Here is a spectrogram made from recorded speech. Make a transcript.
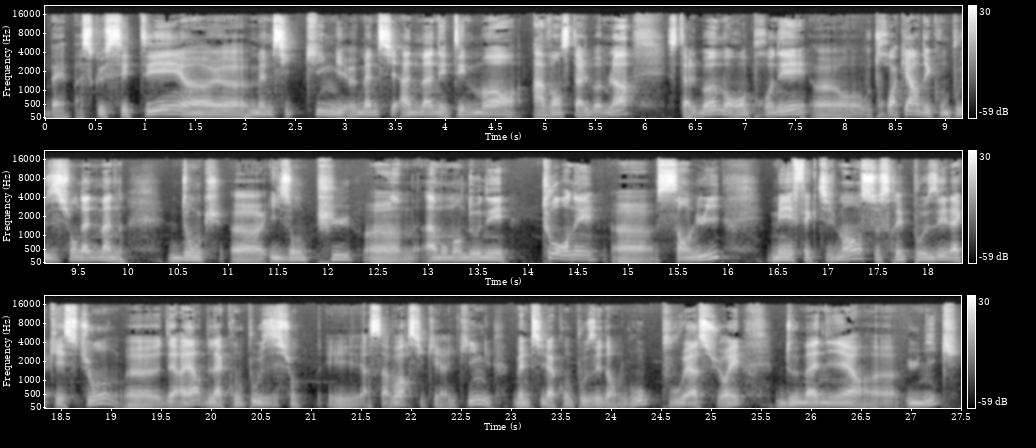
Ben Parce que c'était, euh, même si King, même si Hanman était mort avant cet album-là, cet album reprenait euh, aux trois quarts des compositions d'Hanman. Donc, ils ont pu, à un moment donné, tourner sans lui, mais effectivement, ce serait posé la question euh, derrière de la composition, et à savoir si Kerry King, même s'il a composé dans le groupe, pouvait assurer de manière euh, unique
